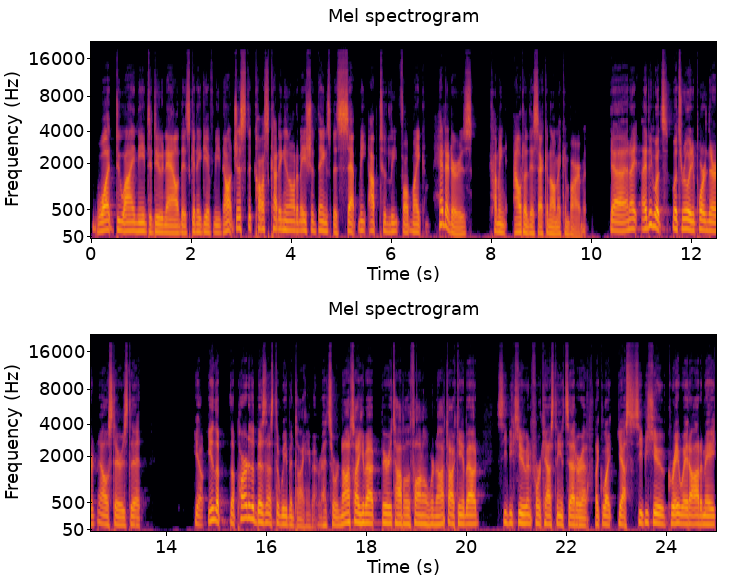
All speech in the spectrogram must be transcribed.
What do I need to do now that's going to give me not just the cost cutting and automation things, but set me up to leapfrog my competitors coming out of this economic environment? Yeah, and I, I think what's what's really important there, Alistair, is that you know, in the, the part of the business that we've been talking about, right? So we're not talking about very top of the funnel. We're not talking about CPQ and forecasting, et cetera. Like, like yes, CPQ, great way to automate,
